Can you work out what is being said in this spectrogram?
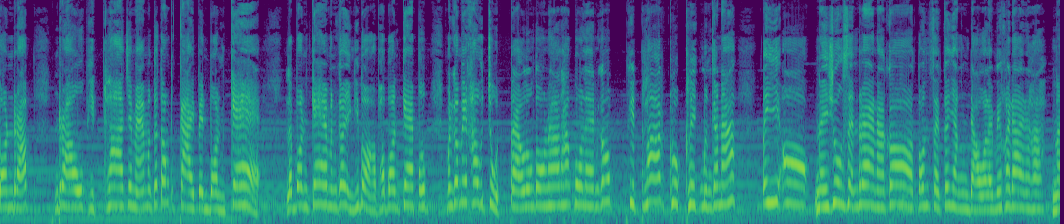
บอลรับ เราผิดพลาดใช่ไหมมันก็ต้องกลายเป็นบอลแก้ แล้วบอลแก้มันก็อย่างที่บอกค่ะพอบอลแก้ปุ๊บมันก็ไม่เข้าจุดแต่ตรงๆนะคะทางโปแลนด์ก็ผิดพลาดคลุกคลิกเหมือนกันนะตีออกในช่วงเซตแรกนะก็ต้นเซตก็ยังเดาอะไรไม่ค่อยได้นะคะ ใน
